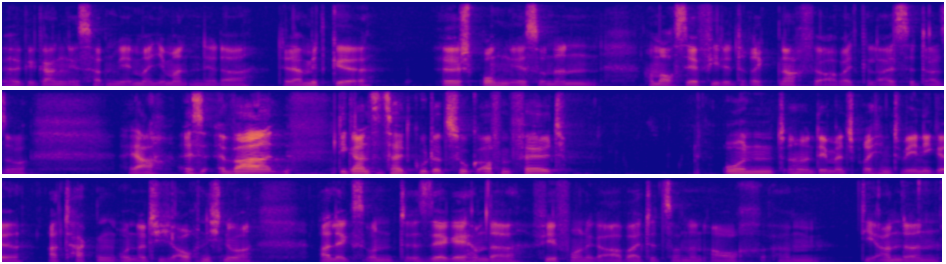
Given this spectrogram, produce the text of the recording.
äh, gegangen ist, hatten wir immer jemanden, der da, der da mitgesprungen ist und dann haben auch sehr viele direkt Nachführarbeit geleistet. Also ja, es war die ganze Zeit guter Zug auf dem Feld und äh, dementsprechend wenige Attacken und natürlich auch nicht nur Alex und Sergej haben da viel vorne gearbeitet, sondern auch ähm, die anderen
